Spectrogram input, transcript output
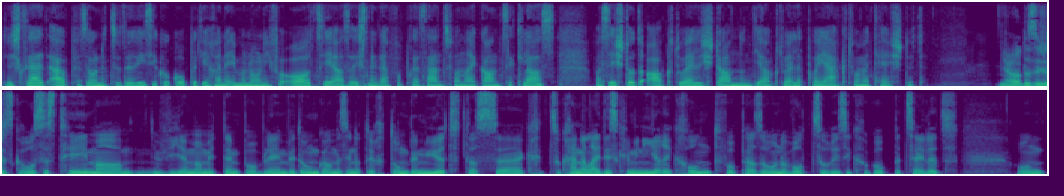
Du hast gesagt, auch Personen zu der Risikogruppe, die können immer noch nicht vor Ort sein, also ist nicht einfach Präsenz von einer ganzen Klasse. Was ist dort der aktuelle Stand und die aktuellen Projekte, die man testet? Ja, das ist ein großes Thema, wie man mit dem Problem wieder umgehen. Wir sind natürlich darum bemüht, dass äh, zu keinerlei Diskriminierung kommt von Personen, die zur Risikogruppe zählen. Und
